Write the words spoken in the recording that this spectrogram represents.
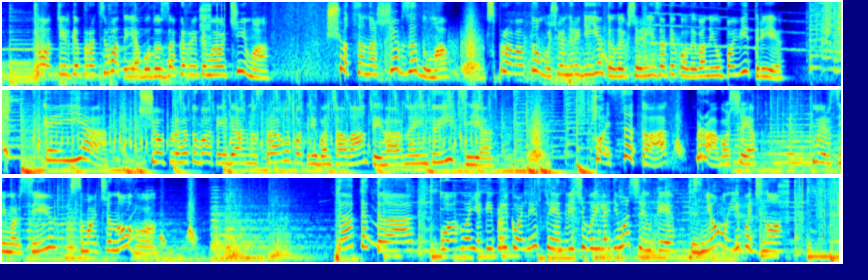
От тільки працювати я буду з закритими очима. Що це наш шеф задумав? Справа в тому, що інгредієнти легше різати, коли вони у повітрі. Ей я! Щоб приготувати ідеальну страву, потрібен талант і гарна інтуїція. Ось це так. Браво, шеф. Мерсі, мерсі, смачного. Так, так, так. Ого, який прикольний сендвіч у вигляді машинки. З нього і почну.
